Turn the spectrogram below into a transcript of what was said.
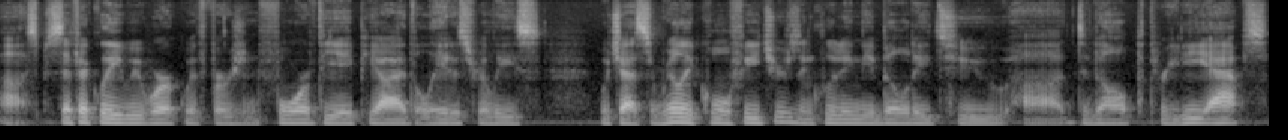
Uh, specifically, we work with version 4 of the API, the latest release, which has some really cool features, including the ability to uh, develop 3D apps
